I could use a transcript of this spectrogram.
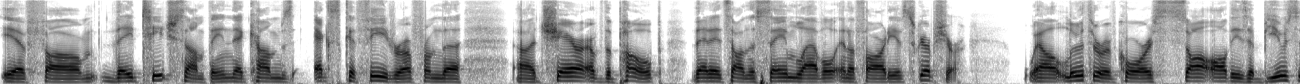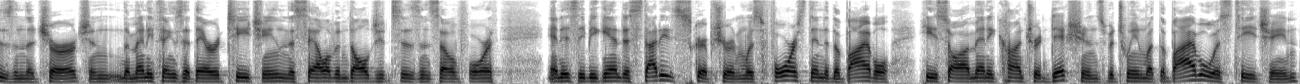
if um, they teach something that comes ex cathedra from the uh, chair of the Pope, that it's on the same level and authority of Scripture. Well, Luther, of course, saw all these abuses in the church and the many things that they were teaching, the sale of indulgences and so forth. And as he began to study Scripture and was forced into the Bible, he saw many contradictions between what the Bible was teaching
